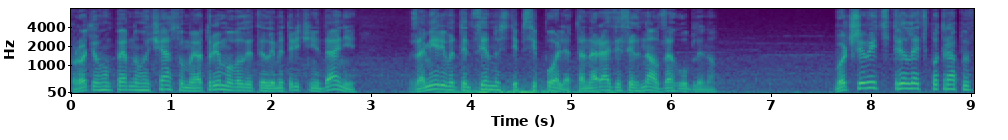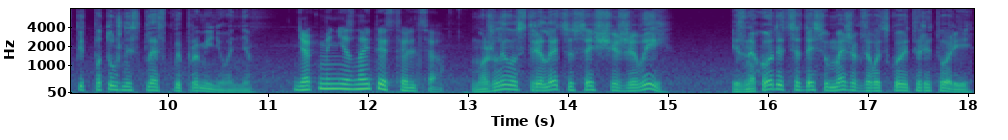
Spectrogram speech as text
Протягом певного часу ми отримували телеметричні дані замірів інтенсивності псіполя, та наразі сигнал загублено. Вочевидь, стрілець потрапив під потужний сплеск випромінювання. Як мені знайти стрільця? Можливо, стрілець усе ще живий і знаходиться десь у межах заводської території,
